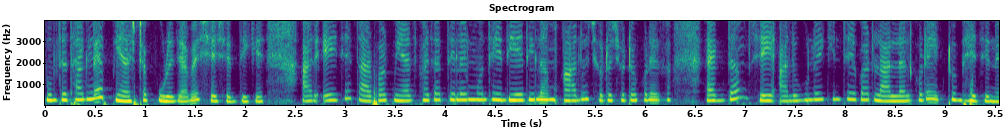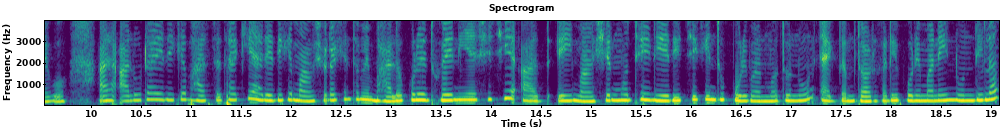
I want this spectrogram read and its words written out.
তুলতে থাকলে পেঁয়াজটা পুড়ে যাবে শেষের দিকে। আর এই যে তারপর পেঁয়াজ ভাজা তেলের মধ্যেই দিয়ে দিলাম আলু। ছোট ছোট করে একদম সেই আলুগুলোই কিন্তু এবার লাল লাল করে একটু ভেজে নেব। আর আলুটা এদিকে ভাজতে থাকি। আর এদিকে মাংসটা কিন্তু আমি ভালো করে ধুয়ে নিয়ে এসেছি। আর এই মাংসের মধ্যেই দিয়ে দিচ্ছি কিন্তু পরিমাণ মতো নুন। একদম তরকারির পরিমাণেই নুন দিলাম।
